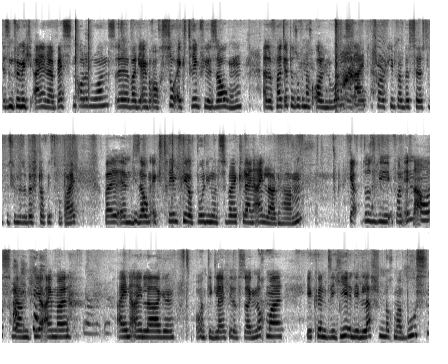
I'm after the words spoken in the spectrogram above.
Das sind für mich eine der besten All-in-Ones, äh, weil die einfach auch so extrem viel saugen. Also falls ihr auf der Suche nach All-in-Ones seid, schaut auf jeden Fall bei Thirsties bzw. bei Stoffis vorbei. Weil ähm, die saugen extrem viel, obwohl die nur zwei kleine Einlagen haben. Ja, so sieht die von innen aus. Wir haben hier einmal eine Einlage und die gleiche sozusagen nochmal. Ihr könnt sie hier in den Laschen nochmal boosten.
